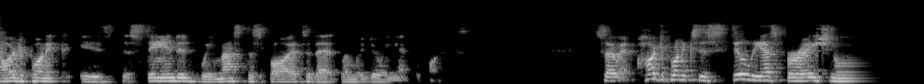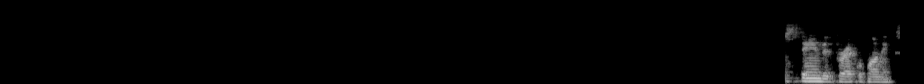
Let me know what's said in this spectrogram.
hydroponic is the standard. We must aspire to that when we're doing aquaponics. So hydroponics is still the aspirational standard for aquaponics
